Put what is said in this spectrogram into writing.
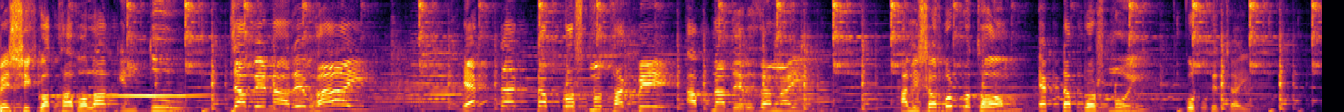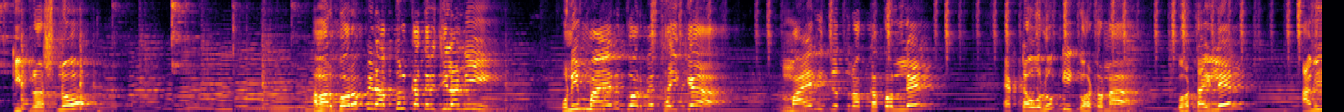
বেশি কথা বলা কিন্তু যাবে না রে ভাই। একটা একটা প্রশ্ন থাকবে আপনাদের জানাই। আমি সর্বপ্রথম একটা প্রশ্নই করতে চাই। কি প্রশ্ন? আমার বড় পীর আব্দুল কাদের জিলানি, উনি মায়ের গর্বে থাইকা মায়ের ইজ্জত রক্ষা করলেন, একটা অলৌকিক ঘটনা ঘটাইলেন। আমি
